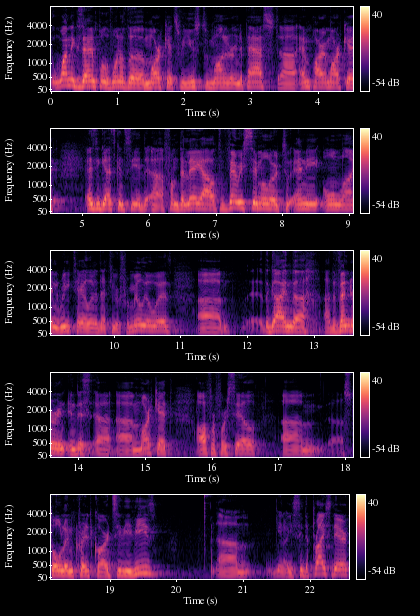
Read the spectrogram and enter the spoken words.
one example of one of the markets we used to monitor in the past, uh, Empire Market. As you guys can see uh, from the layout, very similar to any online retailer that you're familiar with. Um, the guy in the, uh, the vendor in, in this uh, uh, market offer for sale um, stolen credit card CVVs. Um, you know, you see the price there,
